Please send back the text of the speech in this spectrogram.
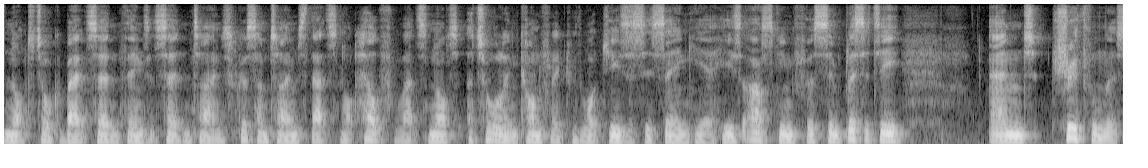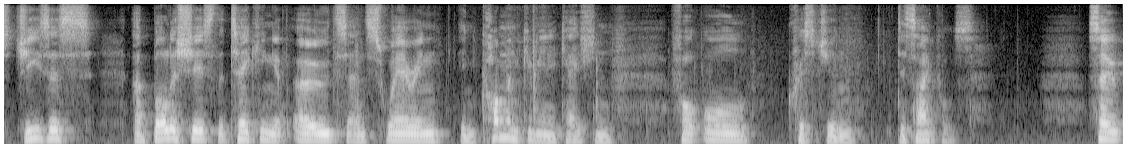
not to talk about certain things at certain times, because sometimes that's not helpful. That's not at all in conflict with what Jesus is saying here. He's asking for simplicity and truthfulness. Jesus abolishes the taking of oaths and swearing in common communication for all Christian disciples. So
